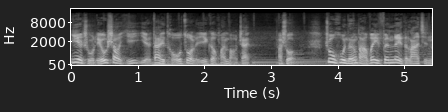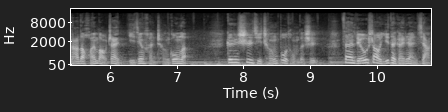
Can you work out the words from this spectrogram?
业主刘少仪也带头做了一个环保站。他说，住户能把未分类的垃圾拿到环保站已经很成功了。跟世纪城不同的是，在刘少仪的感染下，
